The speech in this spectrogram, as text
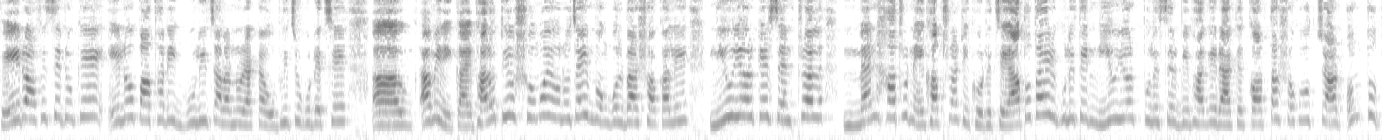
ফের অফিসে ঢুকে এলো পাথারি গুলি চালানোর একটা অভিযোগ উঠেছে আমেরিকায়। ভারতীয় সময় অনুযায়ী মঙ্গলবার সকালে নিউ ইয়র্কের সেন্ট্রাল ম্যানহাটনে ঘটনাটি ঘটেছে। আততায়ের গুলিতে নিউ ইয়র্ক পুলিশের বিভাগের এক কর্তা সহ চার, অন্তত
